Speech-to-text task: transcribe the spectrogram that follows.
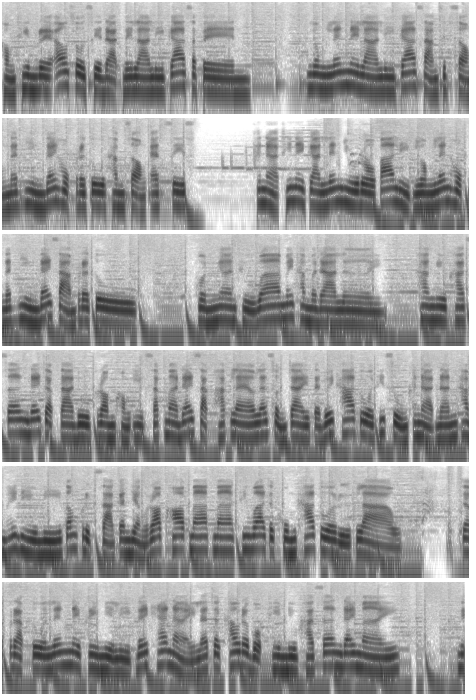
ของทีมเรอัลโซเซียดัดในลาลีกาสเปน ลงเล่นในลาลีกา 32 นัดยิงได้ 6 ประตูทำ 2 แอสซิสต์ ขณะที่ในการเล่นยูโรปาลีกลงเล่น 6 นัดยิงได้ 3 ประตู ผลงานถือว่าไม่ธรรมดาเลย ทางนิวคาสเซิลได้จับตาดูกรอมของอีซักมาได้สักพักแล้วและสนใจแต่ด้วยค่าตัวที่สูงขนาดนั้นทำให้ดีลนี้ต้องปรึกษากันอย่างรอบคอบมากๆ ที่ว่าจะคุ้มค่าตัวหรือเปล่า จะปรับตัวเล่นในพรีเมียร์ลีกได้แค่ไหน และจะเข้าระบบทีมนิวคาสเซิลได้ไหม ใน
